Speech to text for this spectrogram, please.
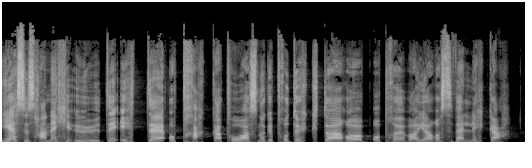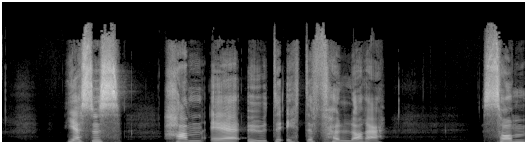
Jesus han er ikke ute etter å prakke på oss noen produkter og, og prøve å gjøre oss vellykka. Jesus han er ute etter følgere som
